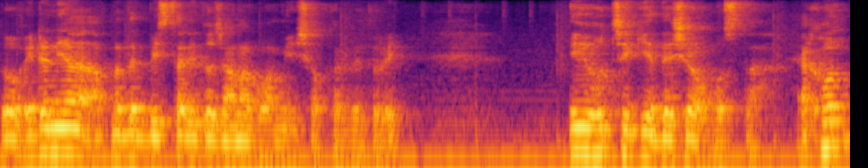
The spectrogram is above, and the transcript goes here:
তো এটা নিয়ে আপনাদের বিস্তারিত জানাব আমি এই সপ্তাহের ভেতরেই। এই হচ্ছে গিয়ে দেশের অবস্থা। এখন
